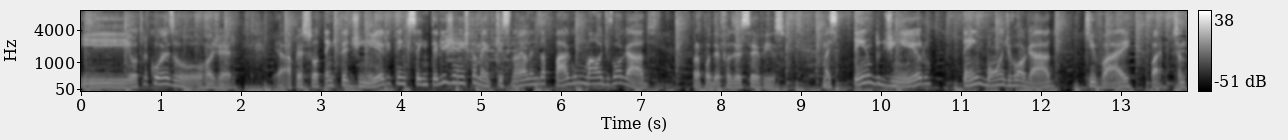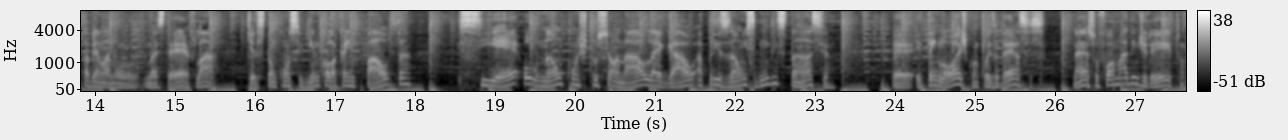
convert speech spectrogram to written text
E outra coisa, o, o Rogério, a pessoa tem que ter dinheiro e tem que ser inteligente também, porque senão ela ainda paga um mau advogado para poder fazer esse serviço. Mas tendo dinheiro, tem bom advogado que vai. Ué, você não tá vendo lá no, no STF lá? Que eles estão conseguindo colocar em pauta se é ou não constitucional, legal a prisão em segunda instância. É, e tem lógica uma coisa dessas? Né? Sou formado em direito.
